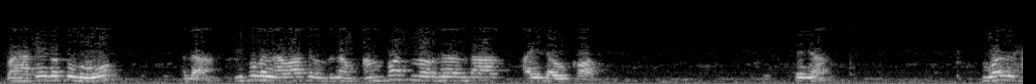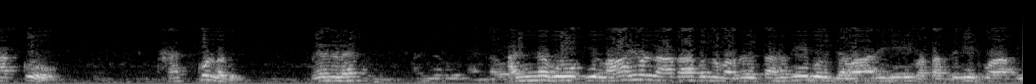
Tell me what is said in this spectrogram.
അപ്പൊ ഹക്കീകത്ത് പോവും എന്താ നവാസിൽ അംബാസ് എന്ന് പറഞ്ഞാൽ എന്താ ഐ ലവ് കാസ് പിന്നെ വൽ ഹക്കു ഹക്കുള്ളത്. അങ്ങനെയുള്ള അന്നഹു ഈ മാഹിറുൽ ആദാബ് എന്ന് പറഞ്ഞത് തഹദീബുൽ ജവാരിഹി തസ്ലീഫാഹി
